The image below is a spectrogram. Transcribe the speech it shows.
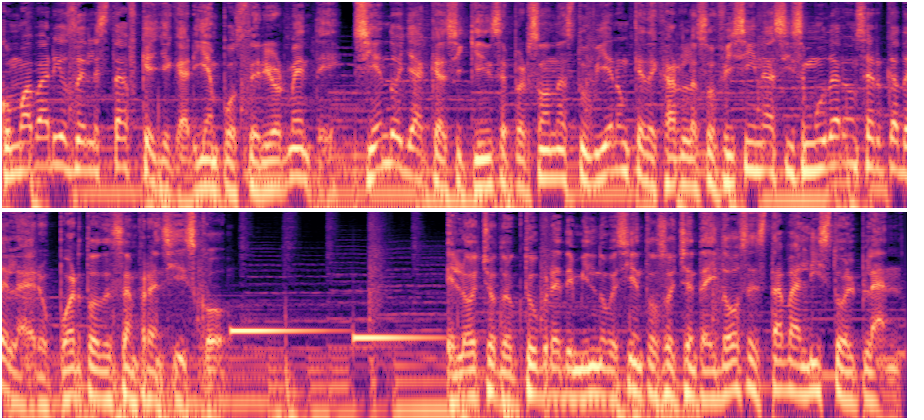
como a varios del staff que llegarían posteriormente. Siendo ya casi 15 personas, tuvieron que dejar las oficinas y se mudaron cerca del aeropuerto de San Francisco. El 8 de octubre de 1982 estaba listo el plan,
